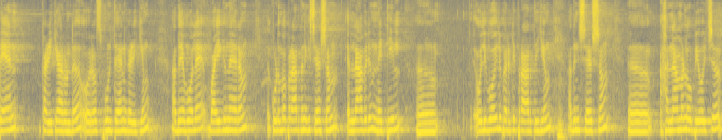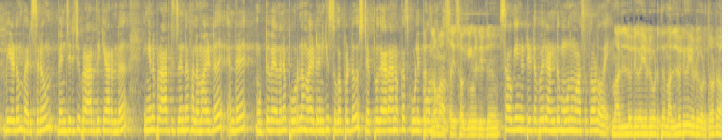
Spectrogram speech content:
തേൻ കഴിക്കാറുണ്ട്. ഓരോ സ്പൂൺ തേൻ കഴിക്കും. അതേപോലെ വൈകുന്നേരം കുടുംബ പ്രാർത്ഥനയ്ക്ക് ശേഷം എല്ലാവരും നെറ്റിയിൽ ഒലിവ് ഓയിൽ പുരട്ടി പ്രാർത്ഥിക്കും. അതിനുശേഷം ഏഹ്, ഉപയോഗിച്ച് വീടും പരിസരവും വെഞ്ചരിച്ച് പ്രാർത്ഥിക്കാറുണ്ട്. ഇങ്ങനെ പ്രാർത്ഥിച്ചതിന്റെ ഫലമായിട്ട് എന്റെ മുട്ടുവേദന പൂർണമായിട്ടും എനിക്ക് സുഖപ്പെട്ടു. സ്റ്റെപ്പ് കയറാനൊക്കെ സ്കൂളിൽ പോകുന്നു പോകുമ്പോൾ സൗഖ്യം കിട്ടിയിട്ട്? സൗഖ്യം കിട്ടിയിട്ട് ഇപ്പോൾ രണ്ട് മൂന്ന് മാസത്തോളമായി. നല്ലൊരു കൈയടി കൊടുത്ത് നല്ലൊരു കൈയടി കൊടുത്തു കേട്ടോ.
